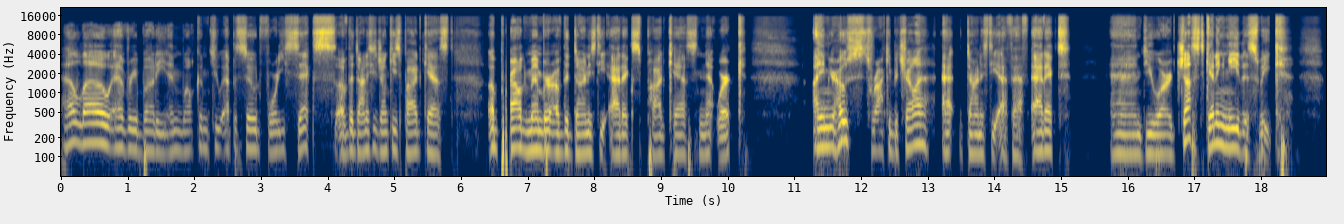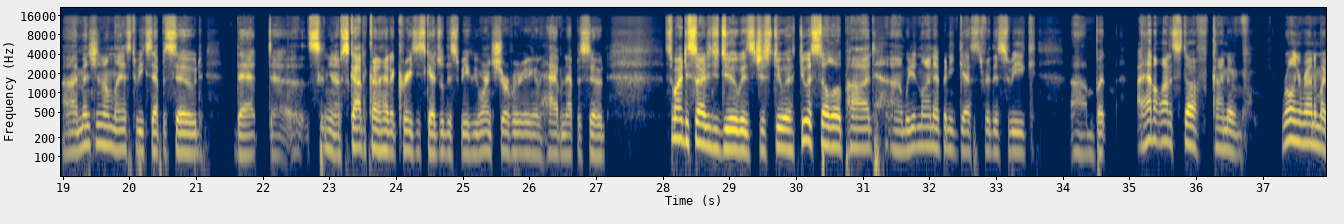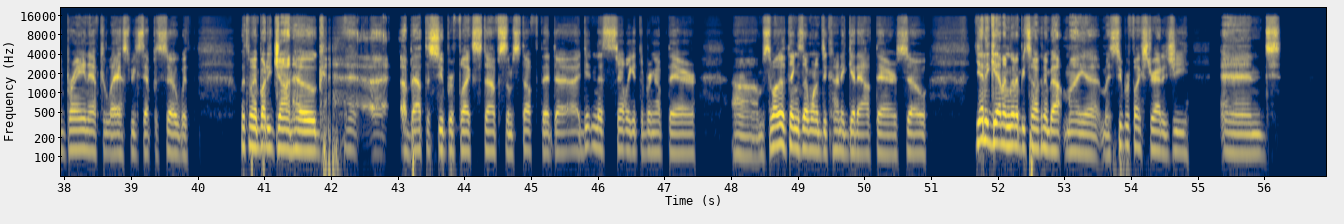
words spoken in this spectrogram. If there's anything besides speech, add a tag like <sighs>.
Hello, everybody, and welcome to episode 46 of the Dynasty Junkies podcast, a proud member of the Dynasty Addicts Podcast Network. I am your host, Rocky Petrella at Dynasty FF Addict, and you are just getting me this week. I mentioned on last week's episode that uh, you know Scott kind of had a crazy schedule this week. We weren't sure if we were going to have an episode. So what I decided to do is just do a do a solo pod. Um, we didn't line up any guests for this week, um, but I had a lot of stuff kind of rolling around in my brain after last week's episode with with my buddy John Hogue uh, about the Superflex stuff, some stuff that uh, I didn't necessarily get to bring up there, um, some other things I wanted to kind of get out there. So yet again, I'm going to be talking about my uh, my Superflex strategy and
